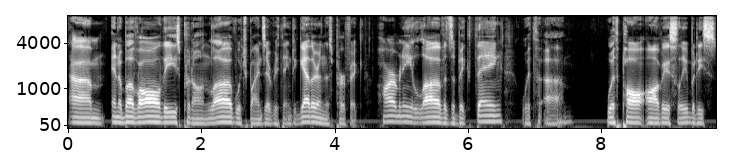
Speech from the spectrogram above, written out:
um, and above all these, put on love, which binds everything together in this perfect harmony. Love is a big thing with um, with Paul, obviously, but he's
